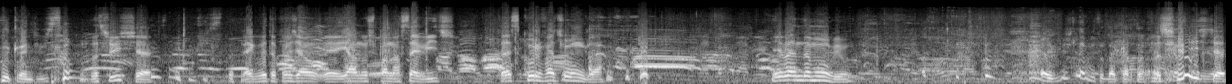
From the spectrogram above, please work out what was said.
Kręcisz Oczywiście. Jakby to powiedział e, Janusz Panasewicz, to jest kurwa dżungla. Nie będę mówił. Ej, wyślemy to na kartofle. Oczywiście.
